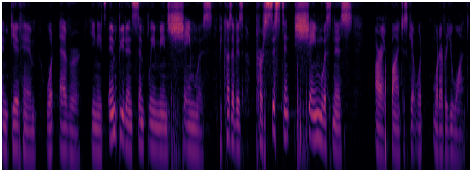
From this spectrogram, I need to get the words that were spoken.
and give him whatever he needs. Impudence simply means shameless. Because of his persistent shamelessness, all right, fine, just get what, whatever you want.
